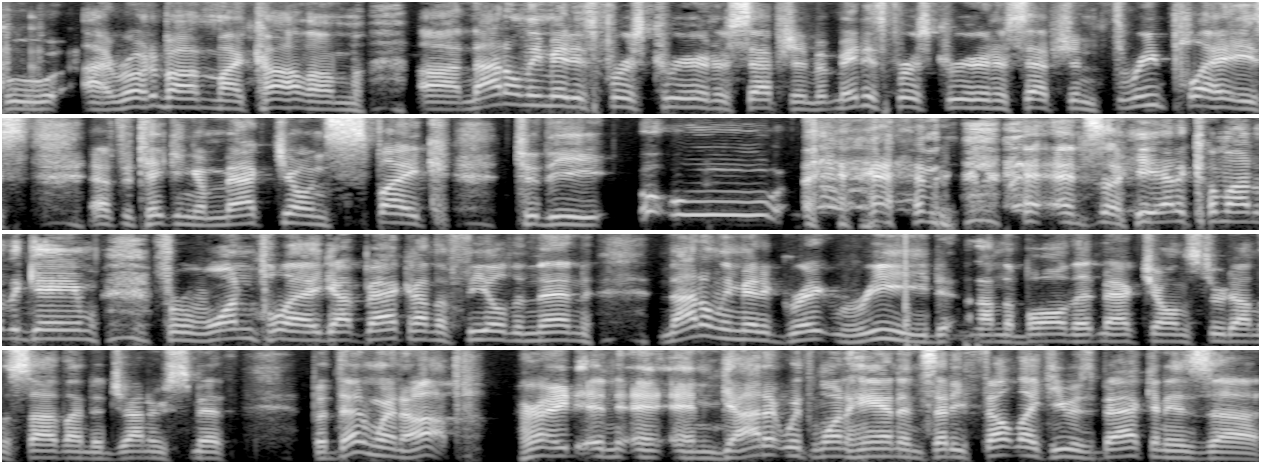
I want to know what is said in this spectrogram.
who I wrote about in my column. Uh, not only made his first career interception, but made his first career interception three plays after taking a Mac Jones spike to the and, and so he had to come out of the game for one play, got back on the field, and then not only made a great read on the ball that Mac Jones threw down the sideline to Jonnu Smith, but then went up right and, and, and got it with one hand and said he felt like he was back in his uh,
